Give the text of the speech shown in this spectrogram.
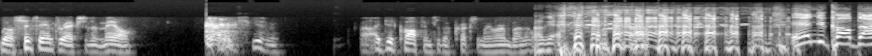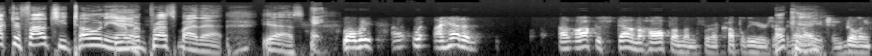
well, since anthrax in the mail, excuse me, uh, I did cough into the crux of my arm, by the way. Okay. and you called Dr. Fauci Tony. I'm impressed by that. Yes. Well, we, uh, I had a, an office down the hall from him for a couple of years at Okay. the NIH in building,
